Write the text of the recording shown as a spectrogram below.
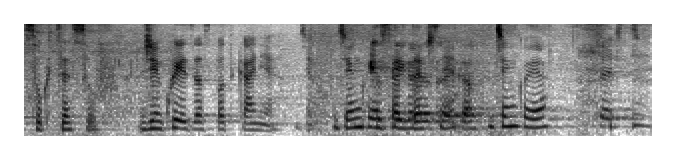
sukcesów. Dziękuję za spotkanie. Dziękuję Wszystkiego serdecznie. dobrego. Dziękuję. Cześć.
